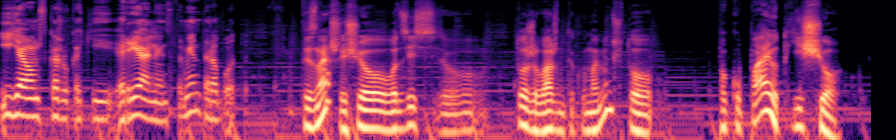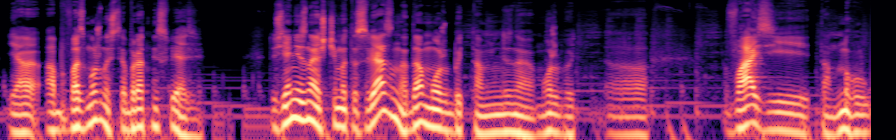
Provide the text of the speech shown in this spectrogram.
И я вам скажу, какие реальные инструменты работают. Ты знаешь, еще вот здесь тоже важный такой момент, что покупают еще и об возможности обратной связи. То есть я не знаю, с чем это связано, да, может быть, там, не знаю, может быть, э, в Азии, там, ну,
